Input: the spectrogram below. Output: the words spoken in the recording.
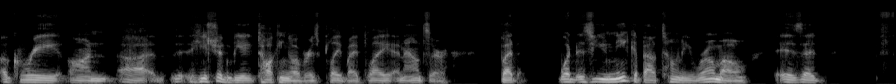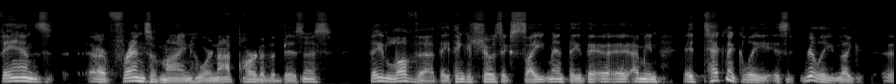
agree on uh, he shouldn't be talking over his play-by-play announcer, but what is unique about Tony Romo is that fans or friends of mine who are not part of the business they love that. They think it shows excitement. They, they i mean it technically is really like uh,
